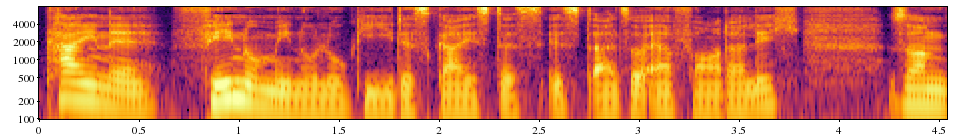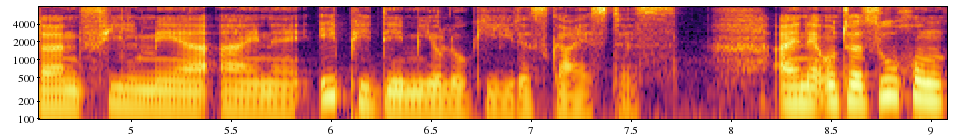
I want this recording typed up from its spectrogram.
Keine Phänomenologie des Geistes ist also erforderlich, sondern vielmehr eine Epidemiologie des Geistes. Eine Untersuchung,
